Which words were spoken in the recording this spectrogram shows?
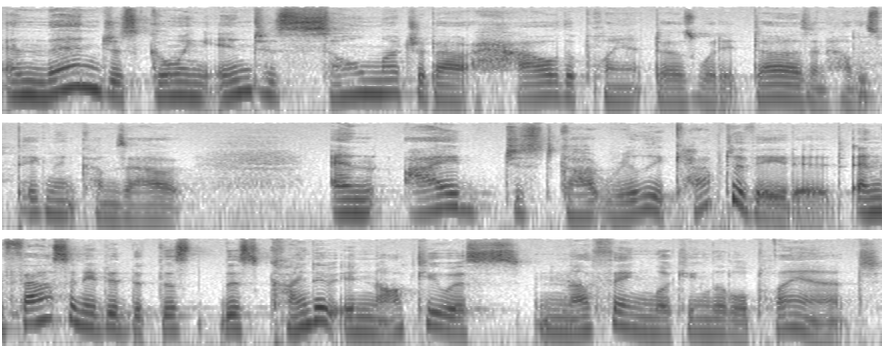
and then just going into so much about how the plant does what it does and how this pigment comes out. And I just got really captivated and fascinated that this, this kind of innocuous, nothing looking little plant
